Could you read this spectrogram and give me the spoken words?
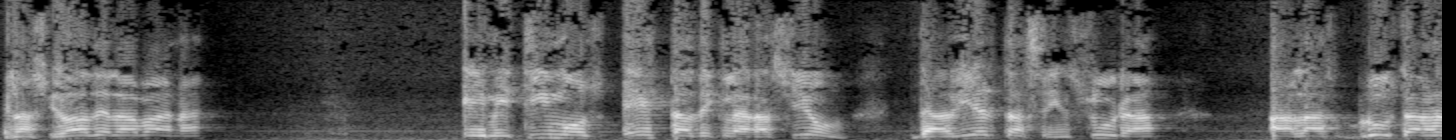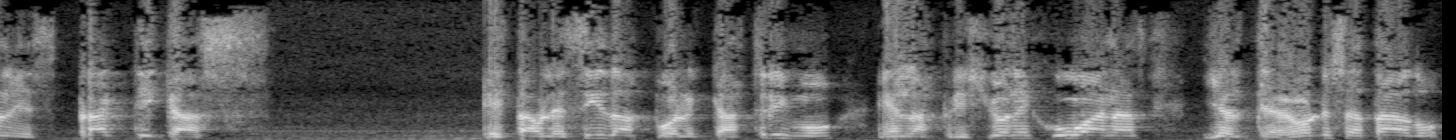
en la ciudad de La Habana, emitimos esta declaración de abierta censura a las brutales prácticas establecidas por el castrismo en las prisiones cubanas y el terror desatado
